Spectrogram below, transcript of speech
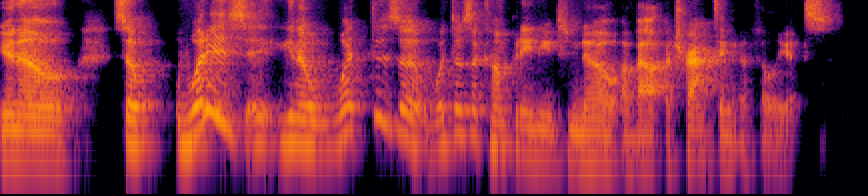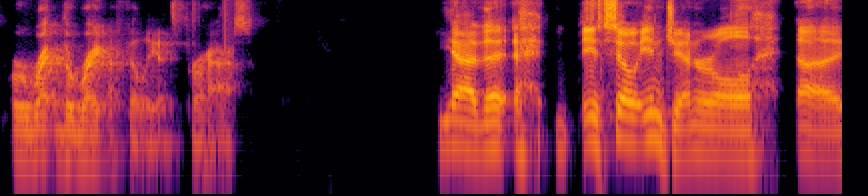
you know? So what is eh, you know what does a what does a company need to know about attracting affiliates or right the right affiliates perhaps? Yeah the so in general uh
